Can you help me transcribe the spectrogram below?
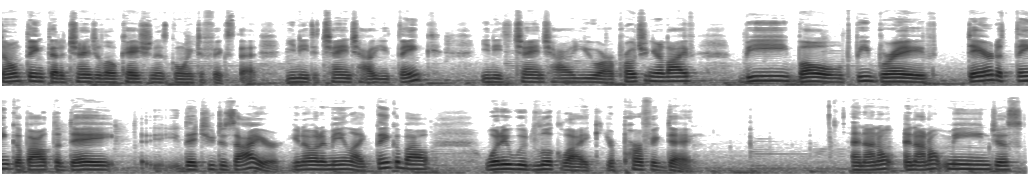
don't think that a change of location is going to fix that. You need to change how you think. You need to change how you are approaching your life. Be bold, be brave. Dare to think about the day that you desire. You know what I mean? Like think about what it would look like your perfect day. And I don't and I don't mean just,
